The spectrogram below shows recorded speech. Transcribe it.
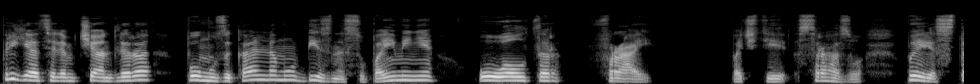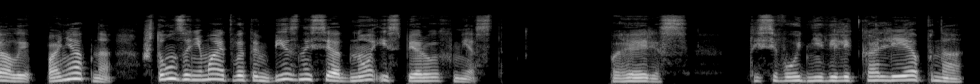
приятелем Чандлера по музыкальному бизнесу по имени Уолтер Фрай. Почти сразу Пэрис стало понятно, что он занимает в этом бизнесе одно из первых мест. «Пэрис, «Ты сегодня великолепна!»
